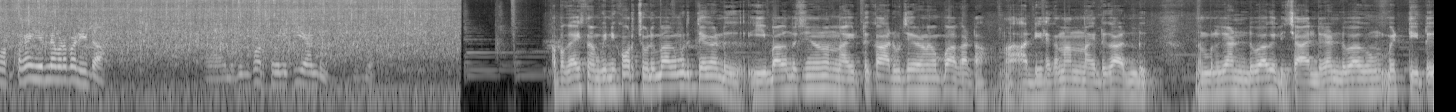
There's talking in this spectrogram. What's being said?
മൊത്തം കഴിഞ്ഞില്ല നമ്മുടെ പണിയിട്ടാ കേട്ടോ കുറച്ച് കുറച്ചുകൂടി ചെയ്യാണ്ട് അപ്പോൾ ഗൈസ് നമുക്ക് ഇനി കുറച്ചുകൂടി ഭാഗം വൃത്തിയാക്കുന്നുണ്ട് ഈ ഭാഗം എന്ന് വെച്ച് കഴിഞ്ഞാൽ നന്നായിട്ട് കാട് പിടിച്ച് ഭാഗം കേട്ടോ അടിയിലൊക്കെ നന്നായിട്ട് കാടുണ്ട്. നമ്മൾ രണ്ട് ഭാഗമില്ലേ? ചാലിന്റെ രണ്ട് ഭാഗവും വെട്ടിയിട്ട്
